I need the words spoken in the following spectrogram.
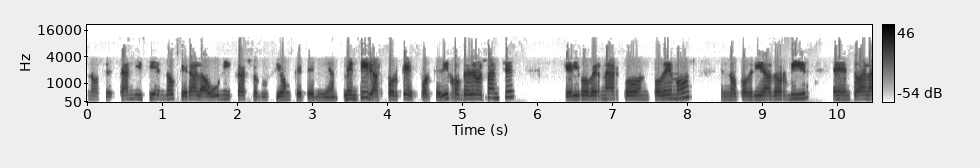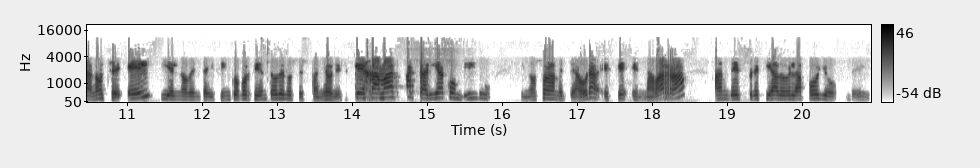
nos están diciendo que era la única solución que tenían. Mentiras, ¿por qué? Porque dijo Pedro Sánchez que el gobernar con Podemos no podría dormir en toda la noche, él y el 95% de los españoles, que jamás pactaría con Bildu. Y no solamente ahora, es que en Navarra han despreciado el apoyo del,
